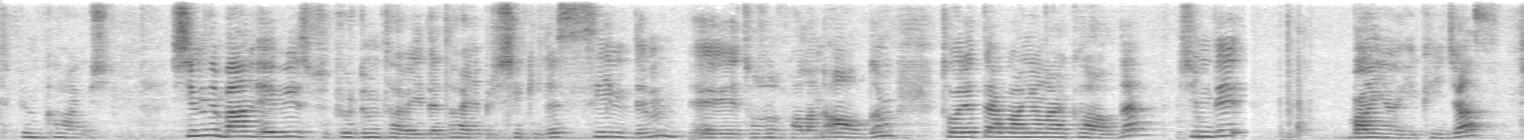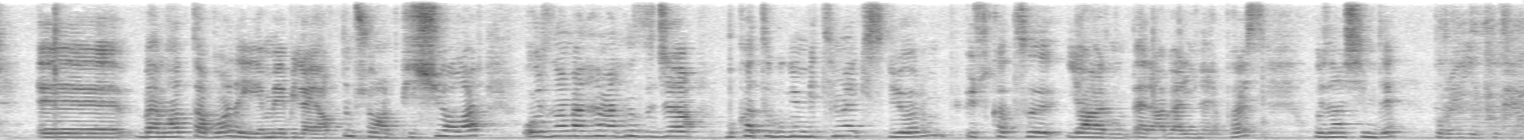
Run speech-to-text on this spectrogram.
tipim kaymış. Şimdi ben evi süpürdüm tabii detaylı bir şekilde sildim. E, tozunu falan aldım. Tuvaletler banyolar kaldı. Şimdi banyoyu yıkayacağız. Ee, ben hatta bu arada yemeği bile yaptım. Şu an pişiyorlar. O yüzden ben hemen hızlıca bu katı bugün bitirmek istiyorum. Üst katı yarın beraber yine yaparız. O yüzden şimdi burayı yıkayacağım.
